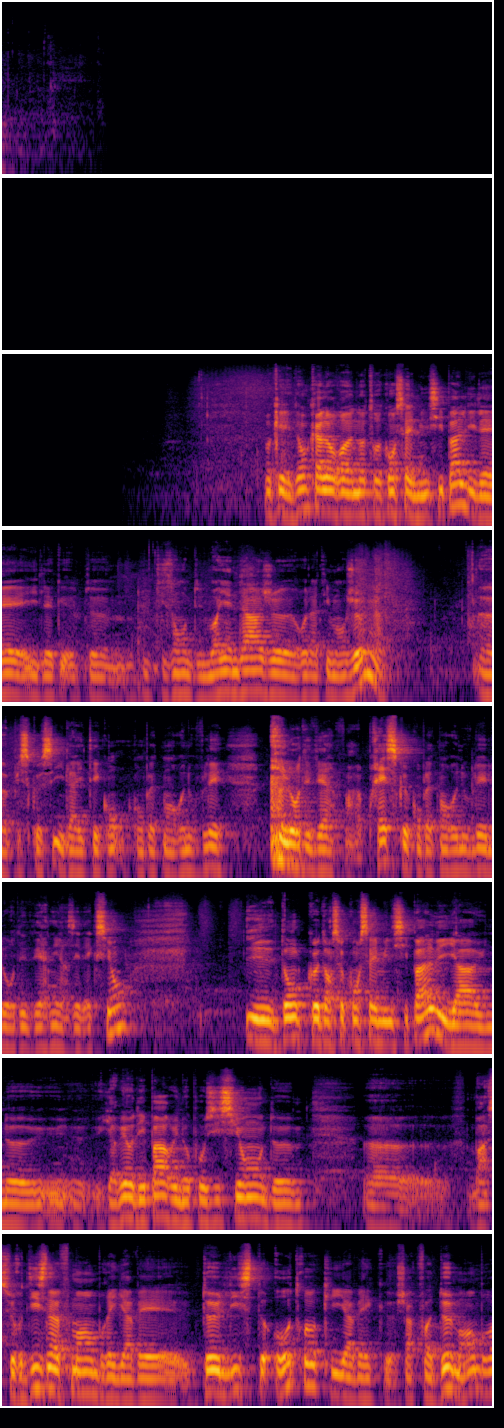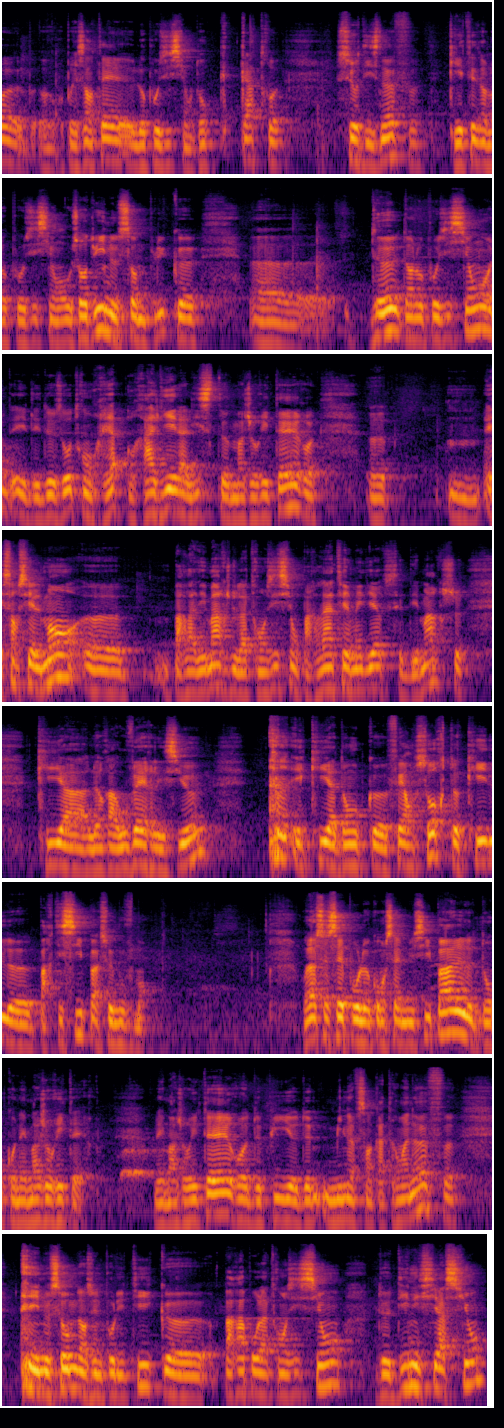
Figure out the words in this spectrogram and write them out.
Ok, donc alors euh, notre conseil municipal, il est, il est disons, d'une moyenne d'âge relativement jeune, euh, puisqu'il a été complètement renouvelé lors des enfin, presque complètement renouvelé lors des dernières élections. Donc, dans ce conseil municipal, il y, avait au départ une opposition de. Euh, bah, sur 19 membres, il y avait deux listes autres qui, avec chaque fois deux membres, représentaient l'opposition. Donc 4 sur 19 qui étaient dans l'opposition. Aujourd'hui, nous ne sommes plus que euh, deux dans l'opposition et les deux autres ont rallié la liste majoritaire, essentiellement par la démarche de la transition, par l'intermédiaire de cette démarche qui leur a ouvert les yeux et qui a donc euh, fait en sorte qu'ils euh, participent à ce mouvement. Voilà, c'est pour le conseil municipal, donc on est majoritaire. On est majoritaire depuis 1989 euh, et nous sommes dans une politique par rapport à la transition d'initiation,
